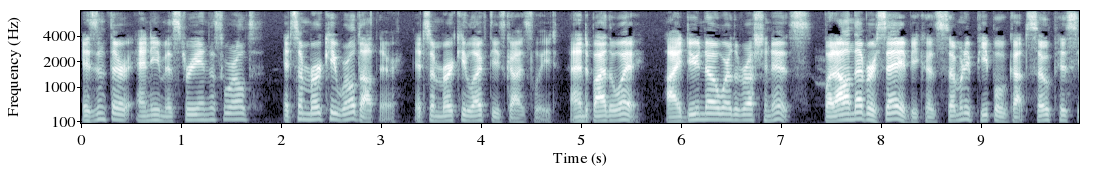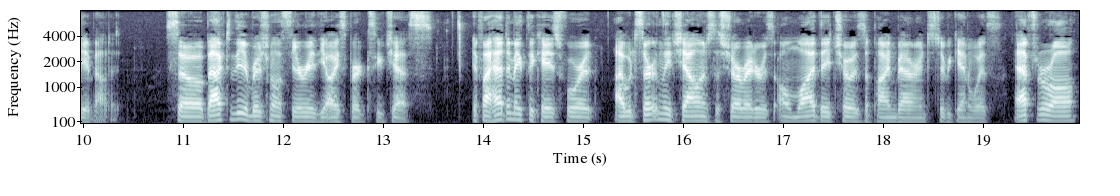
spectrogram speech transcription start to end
Isn't there any mystery in this world? It's a murky world out there. It's a murky life these guys lead. And by the way, I do know where the Russian is, but I'll never say because so many people got so pissy about it. So, back to the original theory the iceberg suggests. If I had to make the case for it, I would certainly challenge the show writers on why they chose the Pine Barrens to begin with. After all,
